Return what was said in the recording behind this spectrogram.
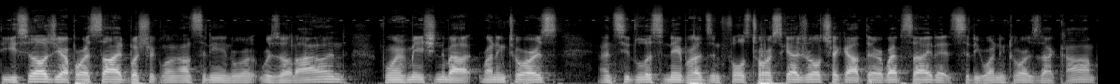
the East Village, Upper West Side, Bushwick, Long Island City, and Rhode Island. For more information about running tours and see the list of neighborhoods and full tour schedule, check out their website at cityrunningtours.com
